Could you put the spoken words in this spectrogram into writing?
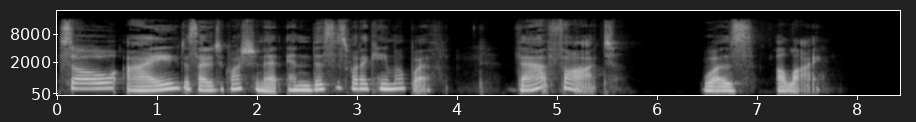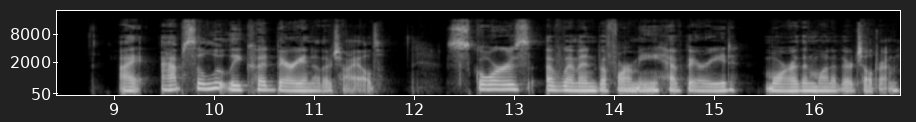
So I decided to question it. And this is what I came up with. That thought was a lie. I absolutely could bury another child. Scores of women before me have buried more than one of their children.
